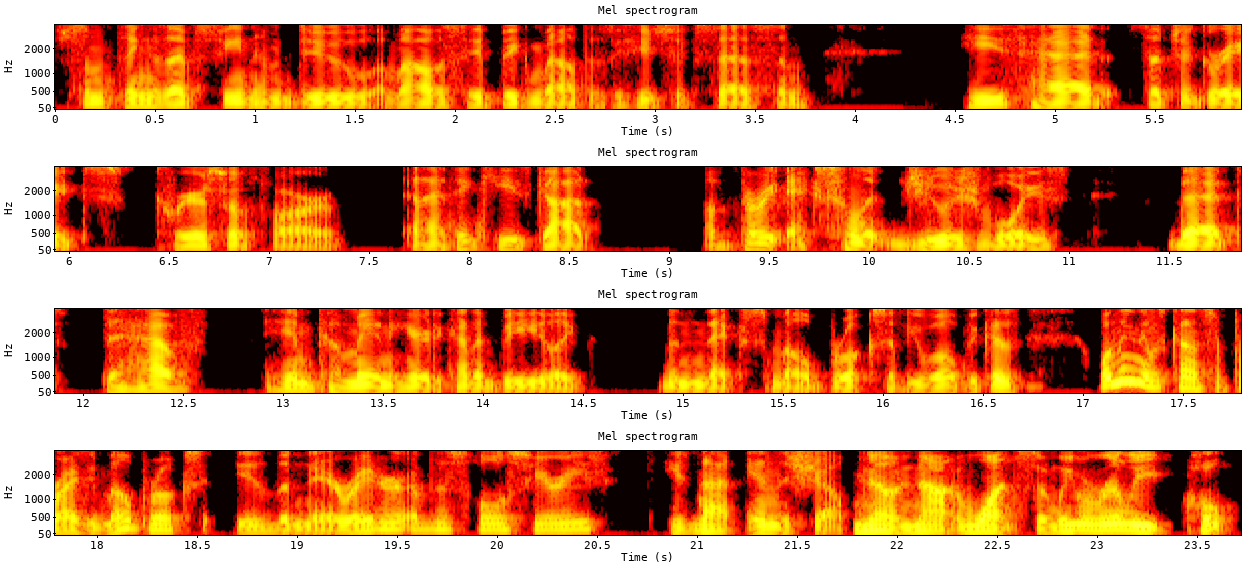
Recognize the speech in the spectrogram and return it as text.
some things I've seen him do. I mean, obviously, Big Mouth is a huge success, and he's had such a great career so far. And I think he's got a very excellent Jewish voice. That to have him come in here to kind of be like the next Mel Brooks, if you will, because one thing that was kind of surprising, Mel Brooks is the narrator of this whole series. He's not in the show. No, not once. And we were really hope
